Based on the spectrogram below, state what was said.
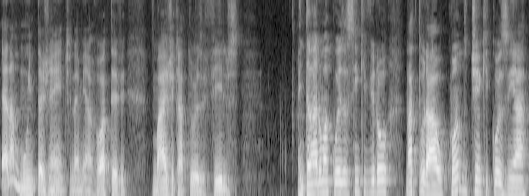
era muita gente, né? Minha avó teve mais de 14 filhos. Então era uma coisa assim que virou natural. Quando tinha que cozinhar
